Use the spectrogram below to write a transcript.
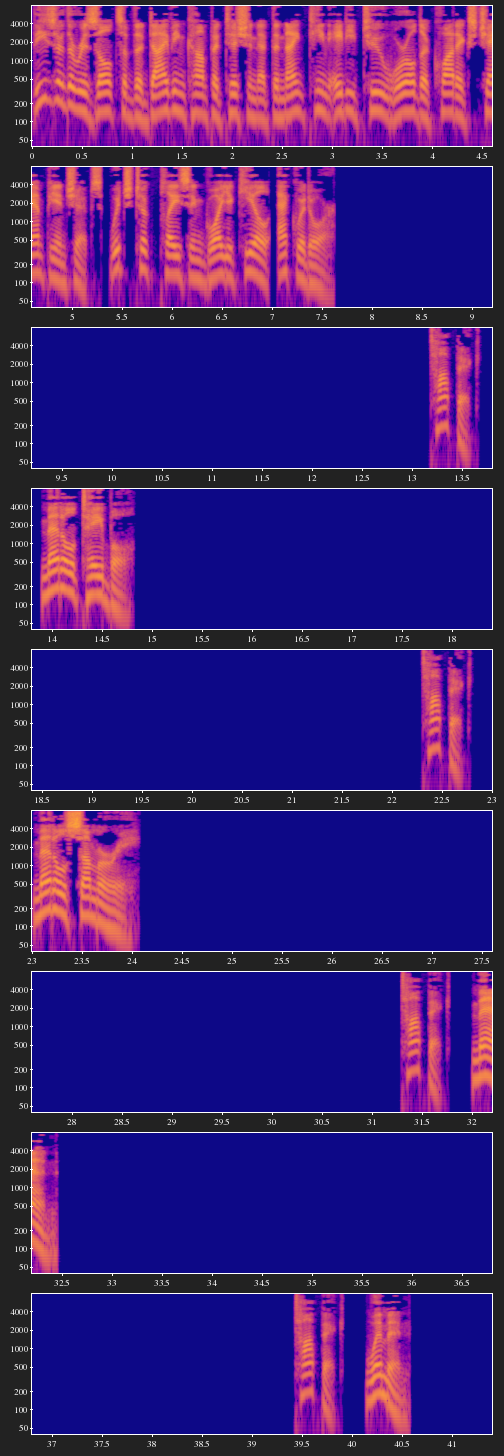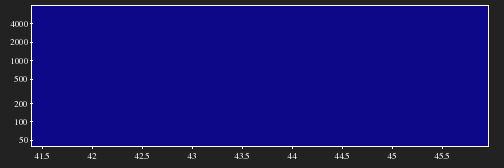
These are the results of the diving competition at the 1982 World Aquatics Championships, which took place in Guayaquil, Ecuador. Medal table Medal summary Topic: Men. Topic: Women.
